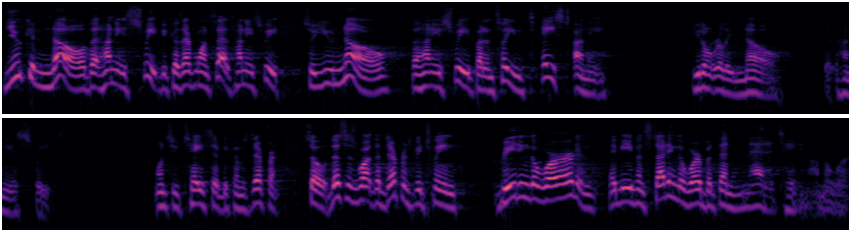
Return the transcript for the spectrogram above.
you can know that honey is sweet because everyone says honey is sweet. So you know that honey is sweet, but until you taste honey, you don't really know that honey is sweet. Once you taste it, it becomes different. So this is what the difference between reading the word and maybe even studying the word, but then meditating on the word.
